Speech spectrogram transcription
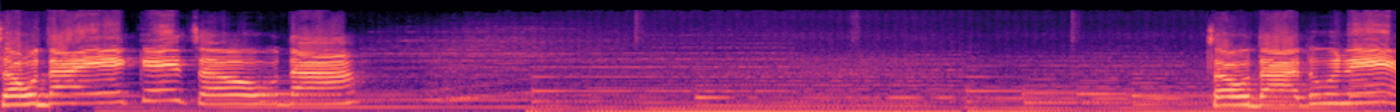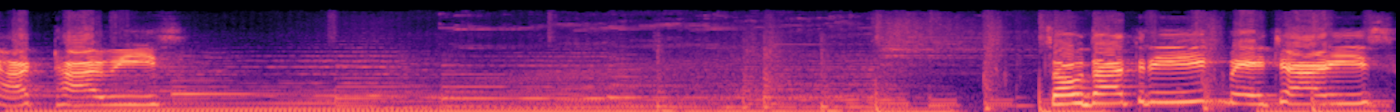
चौदा एके चौदा. चौदा दुने अठ्ठावीस. चौदा त्रिक बेचाळीस.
